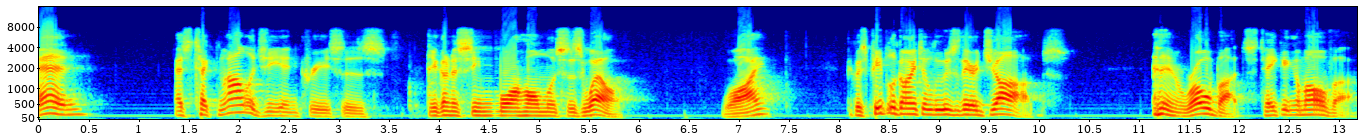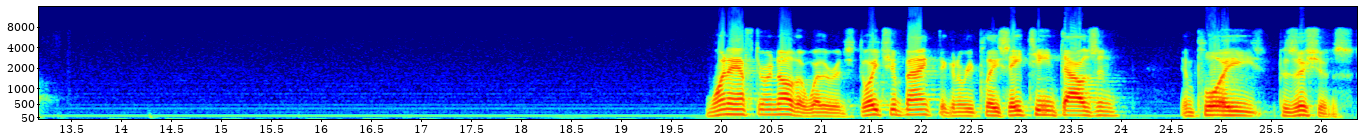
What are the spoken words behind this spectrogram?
And as technology increases, you're going to see more homeless as well. Why? Because people are going to lose their jobs. Robots taking them over. One after another, whether it's Deutsche Bank, they're going to replace 18,000 employee positions,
